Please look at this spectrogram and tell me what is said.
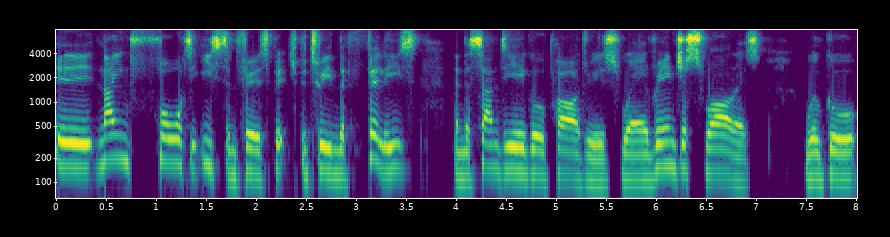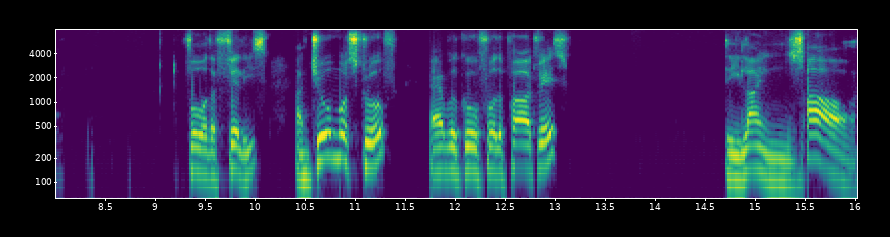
nine forty Eastern first pitch between the Phillies and the San Diego Padres, where Ranger Suarez will go for the Phillies, and Joe Musgrove uh, will go for the Padres. The lines are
